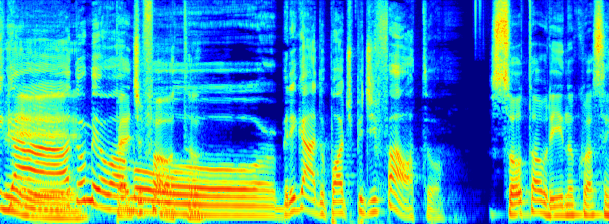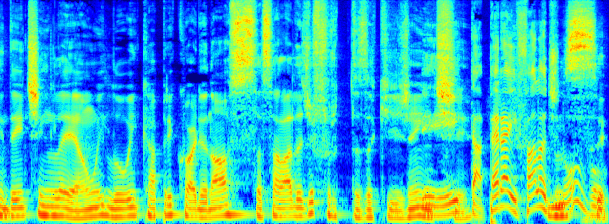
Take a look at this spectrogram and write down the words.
Obrigado, meu Pede amor. foto. Obrigado, pode pedir foto. Sou taurino com ascendente em leão e lua em capricórnio. Nossa, salada de frutas aqui, gente. Eita, peraí, fala de Não novo. sei.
